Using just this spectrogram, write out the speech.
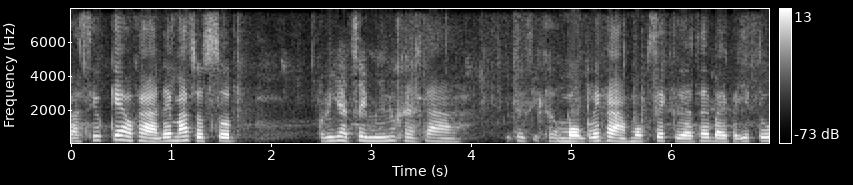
ปลาซิวแก้วค่ะ ได้มาสดขออนุญาตใส่มือเนาะค่ะๆจ้าจังสิเข้าหมกเลยค่ะ หมกใส่เกลือใส่ใบปะอีตู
